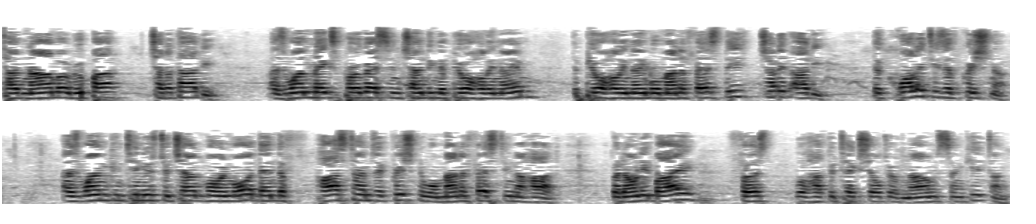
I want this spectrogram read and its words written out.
Tad Nama Rupa Charatadi. As one makes progress in chanting the pure holy name, the pure holy name will manifest the Charit Adi, the qualities of Krishna. As one continues to chant more and more, then the pastimes of Krishna will manifest in the heart. But only by, first, we'll have to take shelter of Nam Sankirtan.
